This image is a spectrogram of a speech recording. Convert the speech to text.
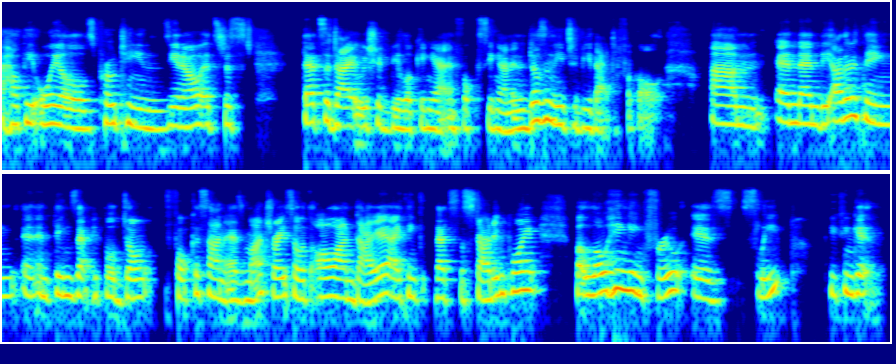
healthy oils, proteins, you know, it's just, that's a diet we should be looking at and focusing on. And it doesn't need to be that difficult. Um, and then the other thing and, things that people don't focus on as much, right? So it's all on diet. I think that's the starting point. But low hanging fruit is sleep. You can get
